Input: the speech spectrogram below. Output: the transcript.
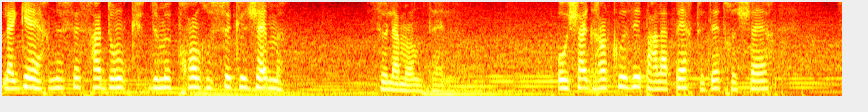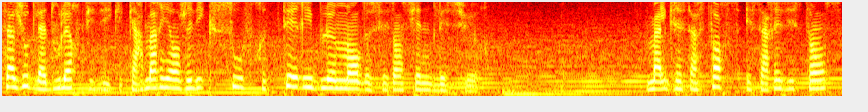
La guerre ne cessera donc de me prendre ce que j'aime, se lamente-t-elle. Au chagrin causé par la perte d'être cher s'ajoute la douleur physique, car Marie-Angélique souffre terriblement de ses anciennes blessures. Malgré sa force et sa résistance,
